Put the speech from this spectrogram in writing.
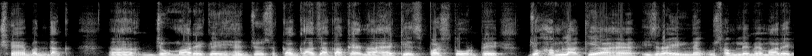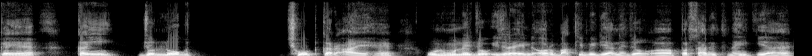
छह बंधक जो मारे गए हैं, जो इसका गाजा का कहना है कि स्पष्ट तौर पे जो हमला किया है इसराइल ने उस हमले में मारे गए हैं। कई जो लोग छूट कर आए हैं उन्होंने जो इसराइल और बाकी मीडिया ने जो प्रसारित नहीं किया है,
